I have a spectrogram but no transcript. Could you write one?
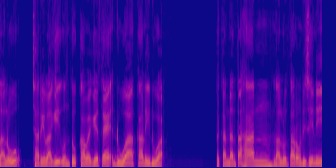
Lalu cari lagi untuk KWGT 2 kali 2 Tekan dan tahan, lalu taruh di sini.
